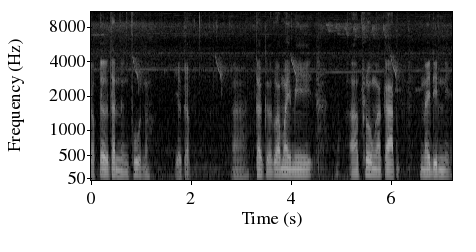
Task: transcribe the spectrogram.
ด็อกเตอร์ท่านหนึ่งพูดเนาะเกี่ยวกับถ้าเกิดว่าไม่มีโพรงอากาศในดินเนี่ย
